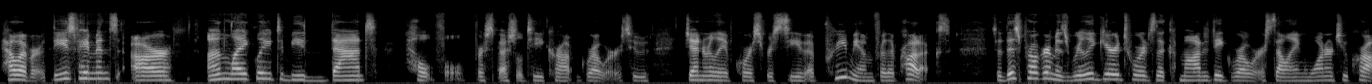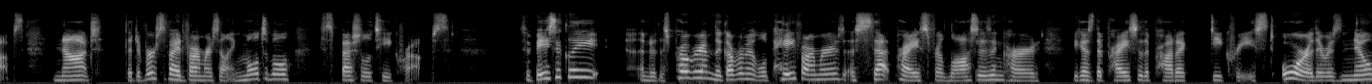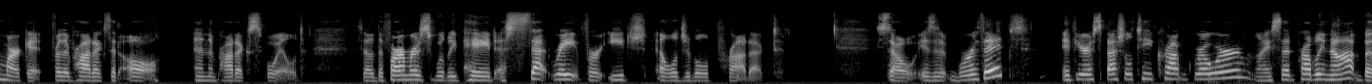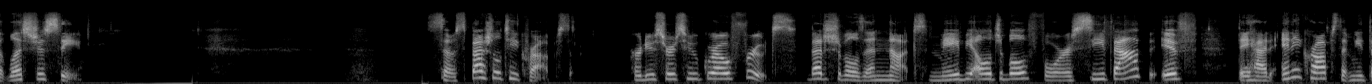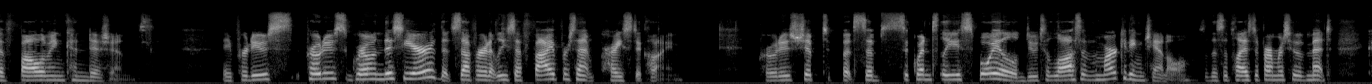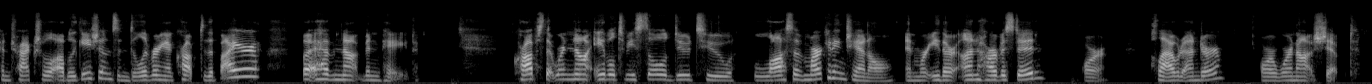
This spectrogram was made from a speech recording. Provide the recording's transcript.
However, these payments are unlikely to be that helpful for specialty crop growers who generally, of course, receive a premium for their products. So this program is really geared towards the commodity grower selling one or two crops, not the diversified farmer selling multiple specialty crops. So basically, under this program, the government will pay farmers a set price for losses incurred because the price of the product decreased or there was no market for the products at all and the products spoiled. So the farmers will be paid a set rate for each eligible product. So is it worth it if you're a specialty crop grower? I said probably not, but let's just see. So specialty crops, producers who grow fruits, vegetables, and nuts may be eligible for CFAP if they had any crops that meet the following conditions. They produce produce grown this year that suffered at least a 5% price decline. Produce shipped but subsequently spoiled due to loss of a marketing channel. So this applies to farmers who have met contractual obligations in delivering a crop to the buyer but have not been paid. Crops that were not able to be sold due to loss of marketing channel and were either unharvested or plowed under or were not shipped.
